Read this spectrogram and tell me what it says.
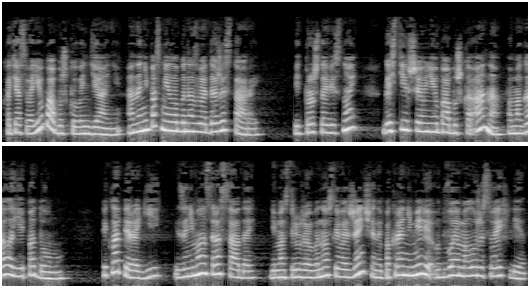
хотя свою бабушку в Индиане она не посмела бы назвать даже старой, ведь прошлой весной гостившая у нее бабушка Анна помогала ей по дому, пекла пироги и занималась рассадой, демонстрируя выносливость женщины, по крайней мере, вдвое моложе своих лет.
